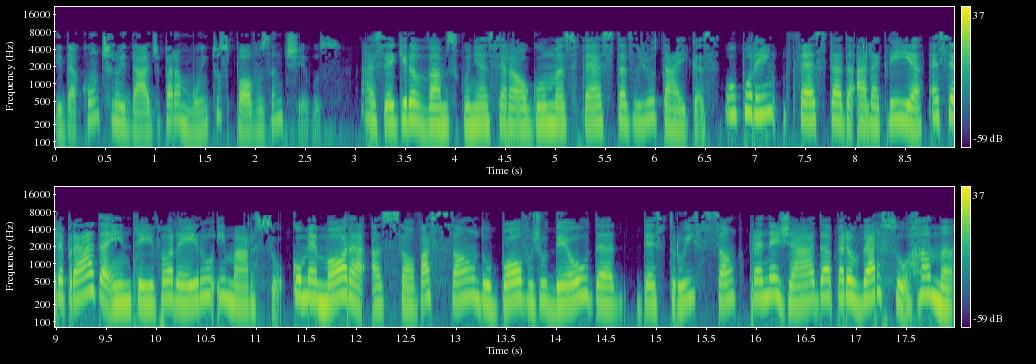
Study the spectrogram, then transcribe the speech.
e da continuidade para muitos povos antigos. A seguir, vamos conhecer algumas festas judaicas. O Purim, festa da alegria, é celebrada entre fevereiro e março. Comemora a salvação do povo judeu da destruição planejada pelo verso Haman.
